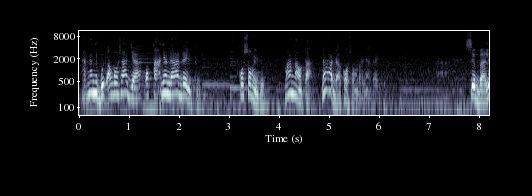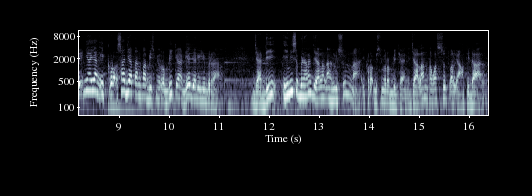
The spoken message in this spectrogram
Karena nyebut Allah saja, otaknya enggak ada itu. Kosong itu. Mana otak? Enggak ada, kosong ternyata itu. Nah, sebaliknya yang ikro saja tanpa bismi rabbika, dia jadi liberal. Jadi ini sebenarnya jalan ahlu sunnah, ikro bismi rabbika ini, jalan tawassut wal i'tidal.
